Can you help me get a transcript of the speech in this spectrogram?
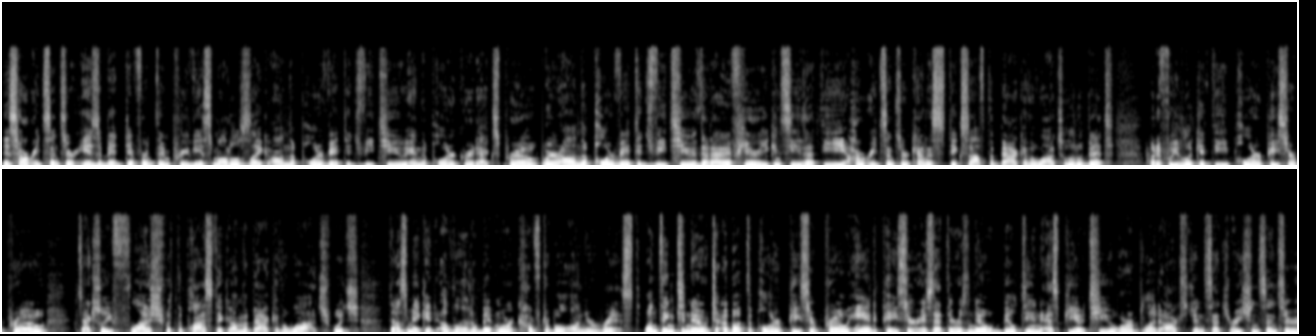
This heart rate sensor is a bit different than previous models like on the Polar Vantage V2 and the Polar Grit X Pro, where on the Polar Vantage V2 that I have here, you can see that the heart rate sensor kind of sticks off the back of the watch a little bit. But if we look at the Polar Pacer Pro, it's actually flush with the plastic on the back of the watch, which does make it a little bit more comfortable on your wrist. One thing to note about the Polar Pacer Pro and Pacer is that there is no built-in SpO2 or blood oxygen saturation sensor,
